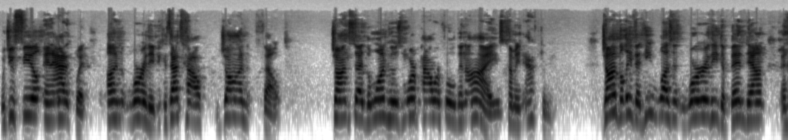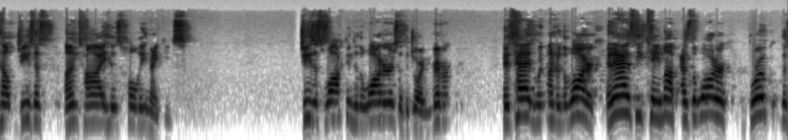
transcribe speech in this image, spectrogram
Would you feel inadequate, unworthy? Because that's how John felt. John said, The one who's more powerful than I is coming after me. John believed that he wasn't worthy to bend down and help Jesus untie his holy Nikes. Jesus walked into the waters of the Jordan River. His head went under the water, and as he came up, as the water broke the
